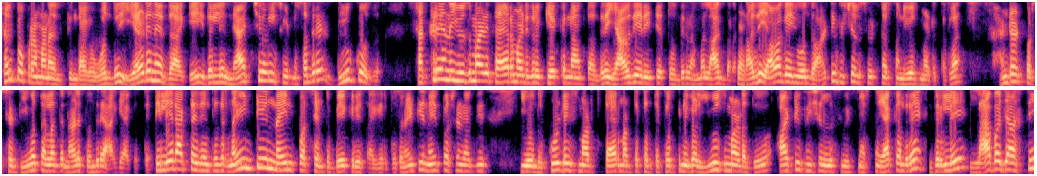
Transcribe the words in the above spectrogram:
ಸ್ವಲ್ಪ ಪ್ರಮಾಣದಲ್ಲಿ ತಿಂದಾಗ ಒಂದು, ಎರಡನೇದಾಗಿ ಇದರಲ್ಲಿ ನ್ಯಾಚುರಲ್ ಸ್ವೀಟ್ನೆಸ್ ಅಂದ್ರೆ ಗ್ಲೂಕೋಸ್ ಸಕ್ಕರೆಯನ್ನು ಯೂಸ್ ಮಾಡಿ ತಯಾರು ಮಾಡಿದ್ರು ಕೇಕ್ ಅನ್ನ ಅಂತ ಅಂದ್ರೆ ಯಾವುದೇ ರೀತಿಯ ತೊಂದರೆ ನಮ್ಮಲ್ಲಿ ಆಗ್ಬಾರ್ದು. ಅದೇ ಯಾವಾಗ ಈ ಒಂದು ಆರ್ಟಿಫಿಷಿಯಲ್ ಸ್ವೀಟ್ನರ್ಸ್ ಅನ್ನು ಯೂಸ್ ಮಾಡಿರ್ತಾರಲ್ಲ ಹಂಡ್ರೆಡ್ ಪರ್ಸೆಂಟ್ ಇವತ್ತಲ್ಲ ಅಂತ ನಾಳೆ ತೊಂದರೆ ಆಗೇ ಆಗುತ್ತೆ. ಇಲ್ಲಿ ಏನಾಗ್ತಾ ಇದೆ ಅಂತಂದ್ರೆ ನೈಂಟಿ ನೈನ್ ಪರ್ಸೆಂಟ್ ಬೇಕರೀಸ್ ಆಗಿರ್ಬೋದು. ನೈಂಟಿ ನೈನ್ ಪರ್ಸೆಂಟ್ ಆಗಿ ಈ ಒಂದು ಕೂಲ್ ಡ್ರಿಂಕ್ಸ್ ಮಾಡ್ ತಯಾರು ಮಾಡ್ತಕ್ಕಂಥ ಕಂಪನಿಗಳು ಯೂಸ್ ಮಾಡೋದು ಆರ್ಟಿಫಿಷಿಯಲ್ ಸ್ವೀಟ್ನರ್ಸ್ನ. ಯಾಕಂದ್ರೆ ಇದರಲ್ಲಿ ಲಾಭ ಜಾಸ್ತಿ,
